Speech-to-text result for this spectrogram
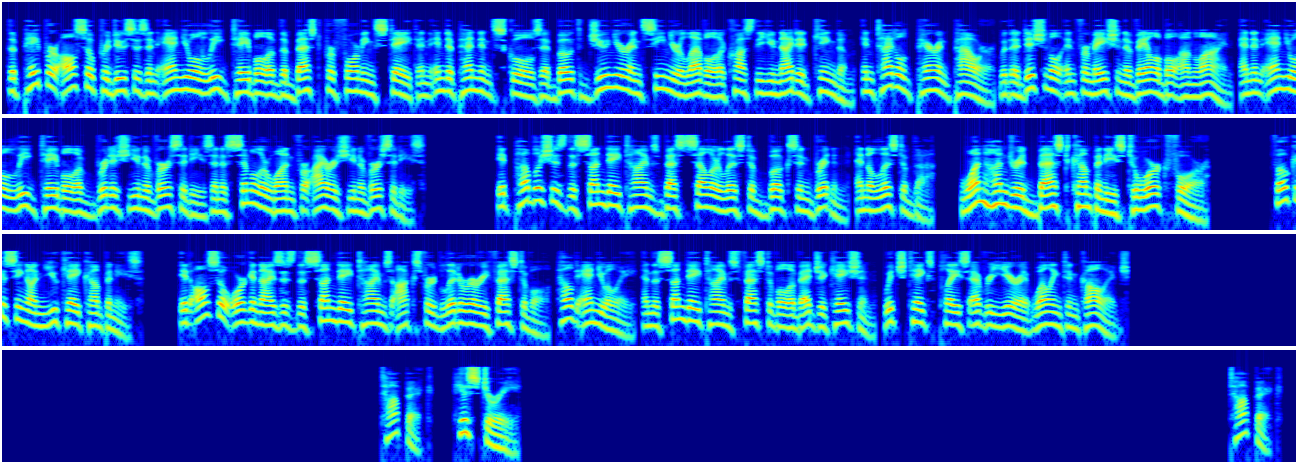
The paper also produces an annual league table of the best performing state and independent schools at both junior and senior level across the United Kingdom, entitled Parent Power with additional information available online, and an annual league table of British universities and a similar one for Irish universities. It publishes the Sunday Times bestseller list of books in Britain, and a list of the 100 best companies to work for focusing on UK companies. It also organises the Sunday Times Oxford Literary Festival, held annually, and the Sunday Times Festival of Education, which takes place every year at Wellington College. History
